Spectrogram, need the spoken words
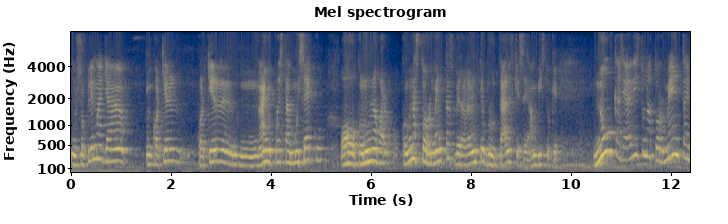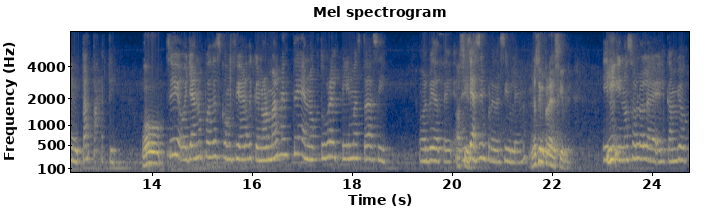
Nuestro clima ya en cualquier cualquier mm, año puede estar muy seco o con, una con unas tormentas verdaderamente brutales que se han visto que nunca se ha visto una tormenta en tal parte. Sí, o ya no puedes confiar de que normalmente en octubre el clima está así. Olvídate, ya es. impredecible, ¿no? Es impredecible. Y, no solo el cambio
